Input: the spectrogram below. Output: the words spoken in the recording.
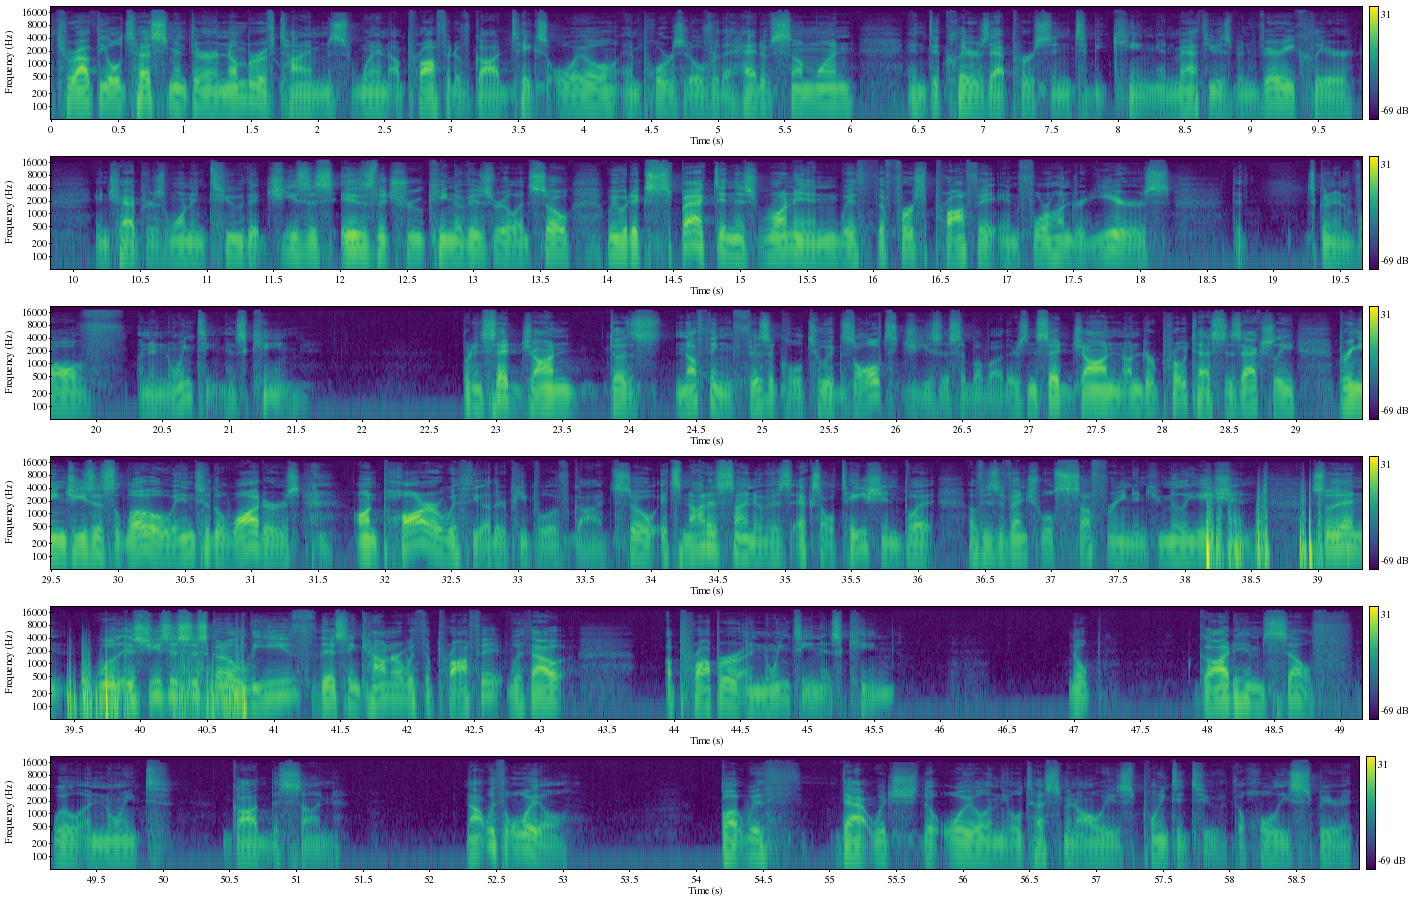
Throughout the Old Testament, there are a number of times when a prophet of God takes oil and pours it over the head of someone and declares that person to be king. And Matthew has been very clear in chapters 1 and 2 that Jesus is the true king of Israel. And so we would expect in this run in with the first prophet in 400 years that it's going to involve an anointing as king. But instead, John does nothing physical to exalt Jesus above others. Instead, John, under protest, is actually bringing Jesus low into the waters on par with the other people of God. So it's not a sign of his exaltation, but of his eventual suffering and humiliation. So then, well, is Jesus just going to leave this encounter with the prophet without a proper anointing as king? Nope. God himself will anoint God the Son. Not with oil, but with that which the oil in the Old Testament always pointed to the Holy Spirit.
